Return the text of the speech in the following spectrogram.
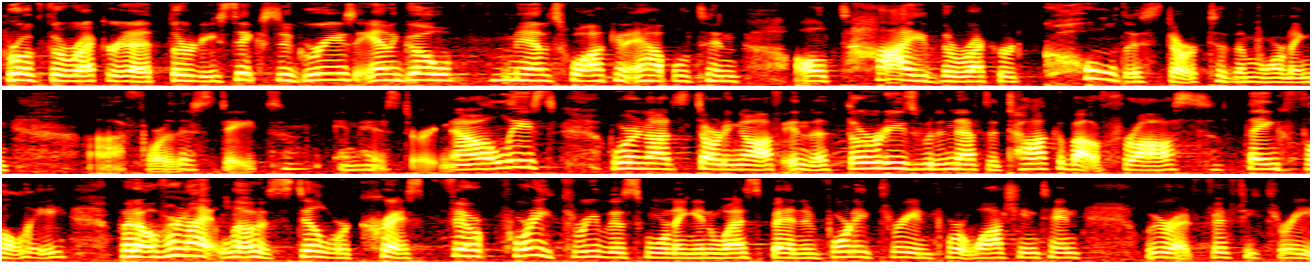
broke the record at 36 degrees. Antigo, Manitowoc, and Appleton all tied the record coldest start to the morning uh, for the state in history. Now, at least we're not starting off in the 30s. We didn't have to talk about frost, thankfully, but overnight lows still were crisp. 43 this morning in West Bend and 43 in Port Washington. We were at 53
